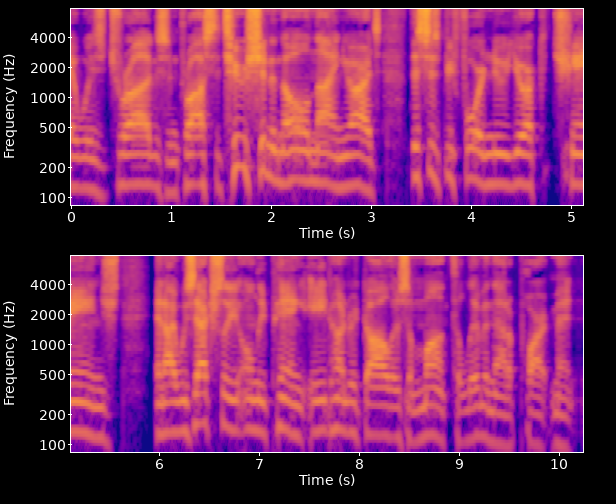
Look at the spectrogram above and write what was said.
It was drugs and prostitution and the whole nine yards. This is before New York changed, and I was actually only paying $800 a month to live in that apartment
